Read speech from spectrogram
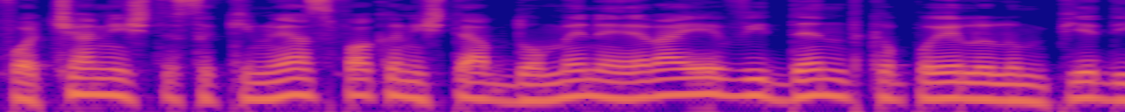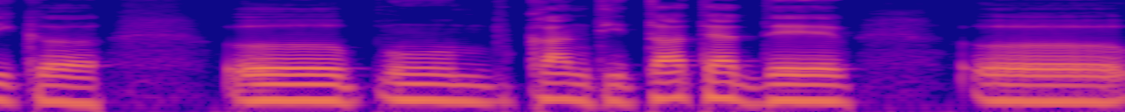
făcea niște, să chinuia să facă niște abdomene, era evident că pe el îl împiedică uh, uh, cantitatea de uh,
